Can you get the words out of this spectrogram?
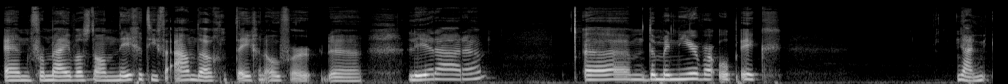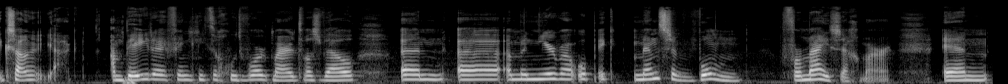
En voor mij was dan negatieve aandacht tegenover de leraren. Um, de manier waarop ik. Ja, ik zou. Ja, aanbeden vind ik niet een goed woord, maar het was wel een, uh, een manier waarop ik mensen won. Voor mij, zeg maar. En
